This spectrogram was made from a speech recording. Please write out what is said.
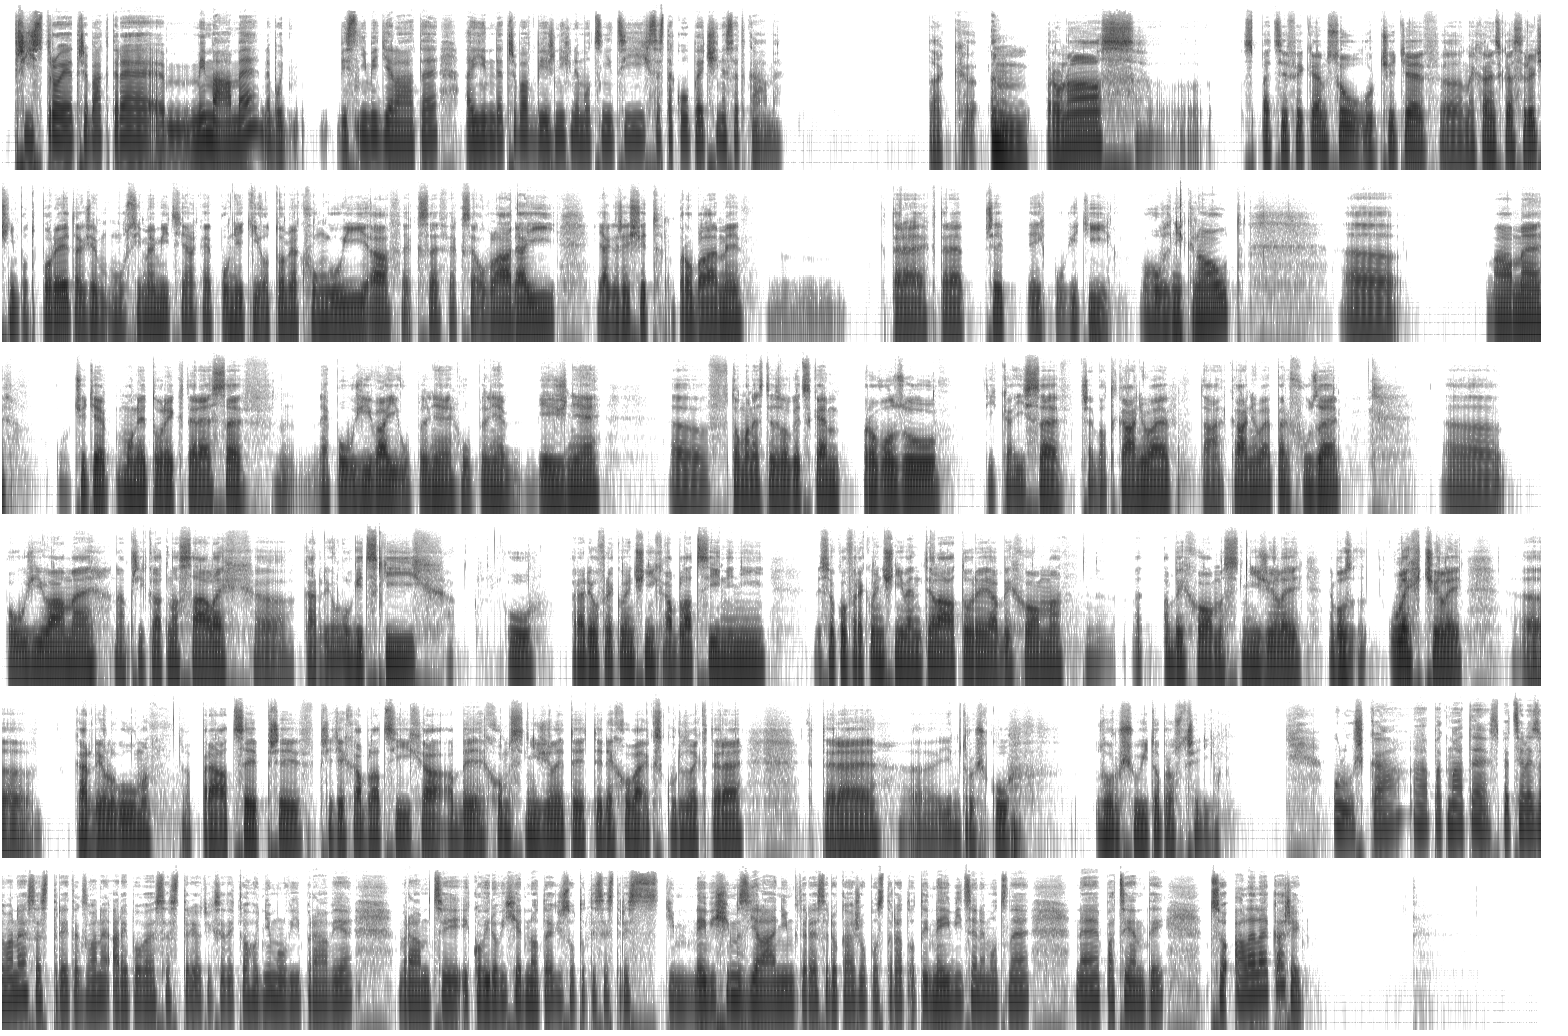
přístroje třeba, které my máme, nebo vy s nimi děláte a jinde třeba v běžných nemocnicích se s takovou péčí nesetkáme? Tak pro nás specifikem jsou určitě v mechanické srdeční podpory, takže musíme mít nějaké ponětí o tom, jak fungují a jak se, jak se ovládají, jak řešit problémy, které, které při jejich použití mohou vzniknout. Máme určitě monitory, které se nepoužívají úplně, úplně běžně eh, v tom anesteziologickém provozu. Týkají se třeba tkáňové, tkáňové perfuze. Eh, používáme například na sálech eh, kardiologických u radiofrekvenčních ablací nyní vysokofrekvenční ventilátory, abychom, abychom snížili nebo ulehčili eh, kardiologům práci při, při těch ablacích a abychom snížili ty, ty dechové exkurze, které, které eh, jim trošku zhoršují to prostředí. U lůžka a pak máte specializované sestry, takzvané aripové sestry, o těch se teďka hodně mluví právě v rámci i covidových jednotek, že jsou to ty sestry s tím nejvyšším vzděláním, které se dokážou postarat o ty nejvíce nemocné ne pacienty. Co ale lékaři?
